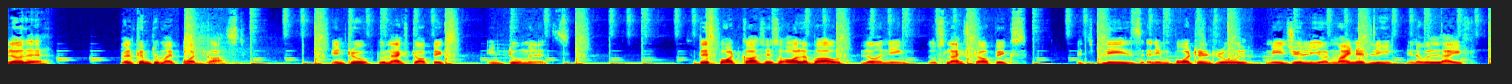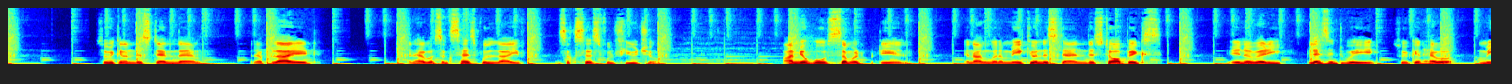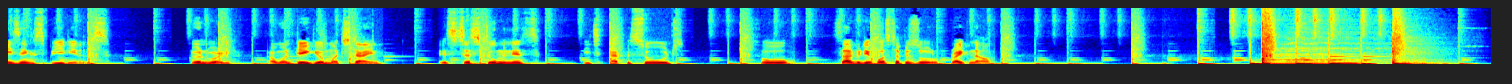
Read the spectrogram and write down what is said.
Hello there. Welcome to my podcast, Intro to Life Topics in 2 Minutes. So this podcast is all about learning those life topics which plays an important role majorly or minorly in our life so we can understand them and apply it and have a successful life, a successful future. I'm your host Samad Patel and I'm going to make you understand these topics in a very pleasant way so you can have an amazing experience. Don't worry, I won't take you much time. It's just 2 minutes each episode. So, start with your first episode right now.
